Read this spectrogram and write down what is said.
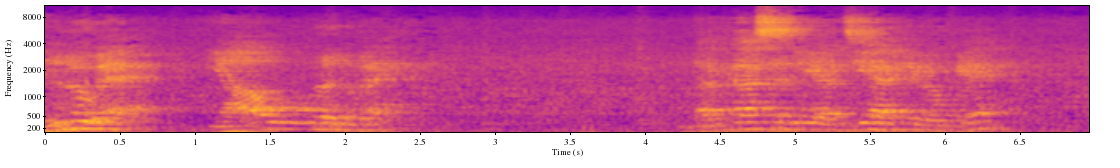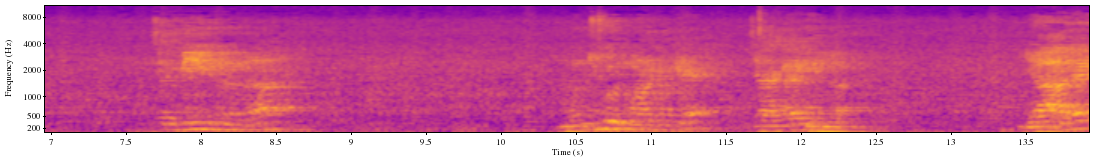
ಎಲ್ಲೂ ಯಾವ ಊರಲ್ಲೂ ದರ್ಖಾಸ್ತಲ್ಲಿ ಅರ್ಜಿ ಹಾಕಿರೋಕೆ ಜಮೀನನ್ನ ಮಂಜೂರು ಮಾಡೋಕ್ಕೆ ಜಾಗ ಇಲ್ಲ. ಯಾರೇ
